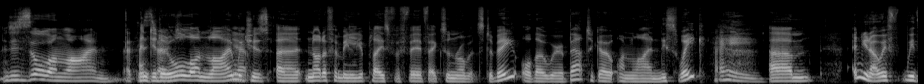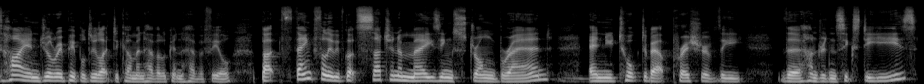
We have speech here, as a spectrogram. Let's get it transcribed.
This is all online and stage. did it all online, yep. which is uh, not a familiar place for Fairfax and Roberts to be. Although we're about to go online this week. Hey. Um, and you know, if with high end jewelry, people do like to come and have a look and have a feel. But thankfully, we've got such an amazing, strong brand. And you talked about pressure of the the 160 years.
